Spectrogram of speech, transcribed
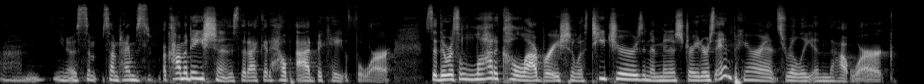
um, you know, some, sometimes accommodations that I could help advocate for. So there was a lot of collaboration with teachers and administrators and parents really in that work.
